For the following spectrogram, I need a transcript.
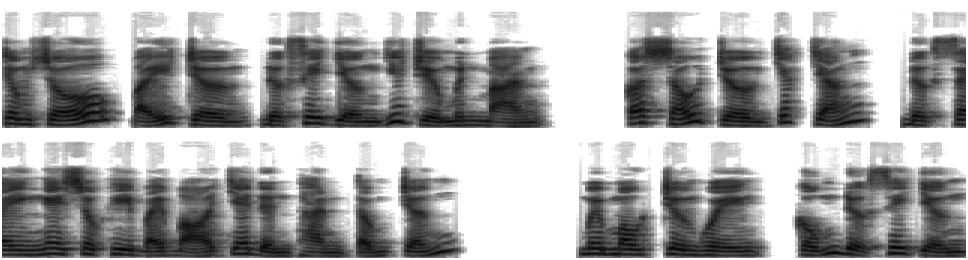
Trong số 7 trường được xây dựng dưới triều Minh Mạng, có 6 trường chắc chắn được xây ngay sau khi bãi bỏ gia định thành tổng trấn. 11 trường huyện cũng được xây dựng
